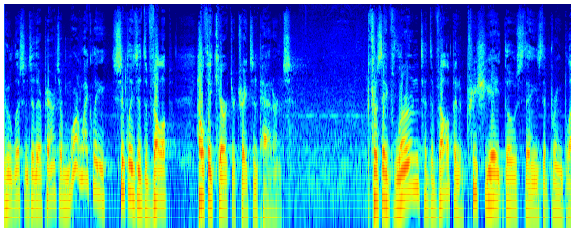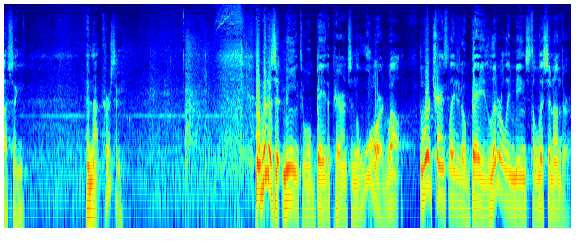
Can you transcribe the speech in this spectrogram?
who listen to their parents are more likely simply to develop healthy character traits and patterns because they've learned to develop and appreciate those things that bring blessing and not cursing. Now, what does it mean to obey the parents in the Lord? Well, the word translated obey literally means to listen under.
